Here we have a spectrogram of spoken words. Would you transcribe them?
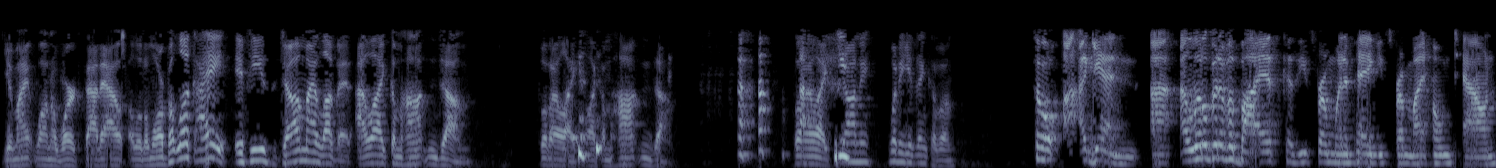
You might want to work that out a little more. But look, hey, if he's dumb, I love it. I like him hot and dumb. That's what I like. I like him hot and dumb. That's what I like. Johnny, what do you think of him? So uh, again, uh, a little bit of a bias because he's from Winnipeg. He's from my hometown.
